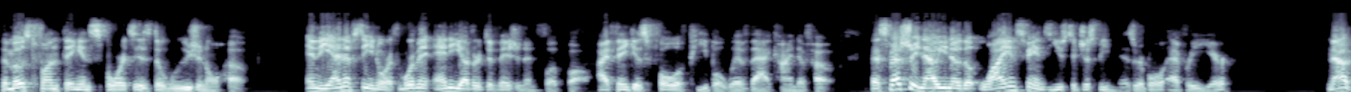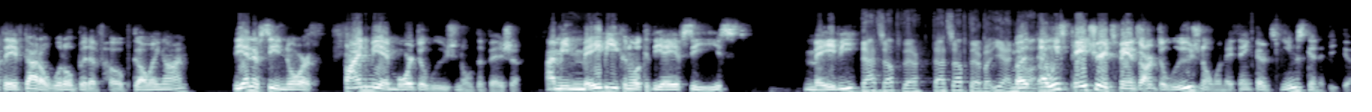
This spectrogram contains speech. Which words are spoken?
The most fun thing in sports is delusional hope. And the NFC North, more than any other division in football, I think is full of people with that kind of hope especially now, you know, the Lions fans used to just be miserable every year. Now they've got a little bit of hope going on. The NFC North, find me a more delusional division. I mean, maybe you can look at the AFC East. Maybe that's up there. That's up there. But yeah, no, but at least Patriots fans aren't delusional when they think their team's going to be good,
